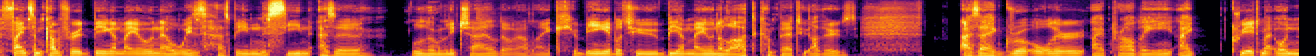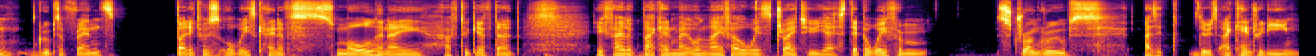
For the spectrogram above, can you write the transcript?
find some comfort being on my own. I always has been seen as a lonely child, or like being able to be on my own a lot compared to others. As I grow older, I probably I create my own groups of friends, but it was always kind of small, and I have to give that. If I look back at my own life, I always try to yeah step away from strong groups as it there's I can't really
